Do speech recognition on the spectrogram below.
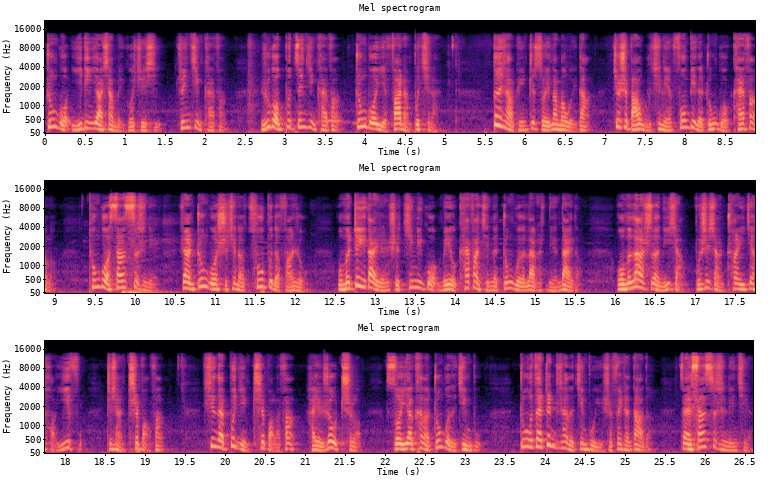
中国一定要向美国学习，尊敬开放。如果不增进开放，中国也发展不起来。邓小平之所以那么伟大，就是把五千年封闭的中国开放了，通过三四十年，让中国实现了初步的繁荣。我们这一代人是经历过没有开放前的中国的那个年代的。我们那时的理想不是想穿一件好衣服，只想吃饱饭。现在不仅吃饱了饭，还有肉吃了。所以要看到中国的进步。中国在政治上的进步也是非常大的。在三四十年前，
